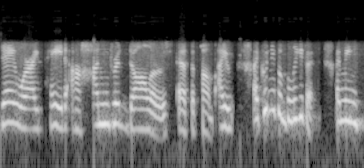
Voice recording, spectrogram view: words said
day where I paid a hundred dollars at the pump. I I couldn't even believe it. I mean,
